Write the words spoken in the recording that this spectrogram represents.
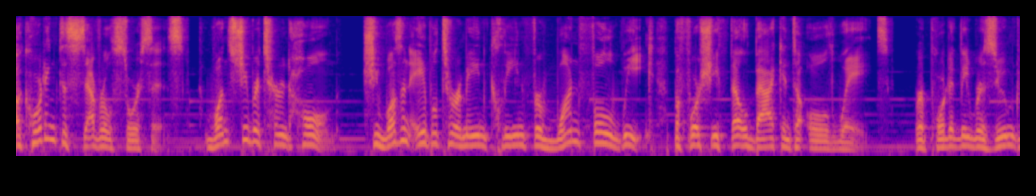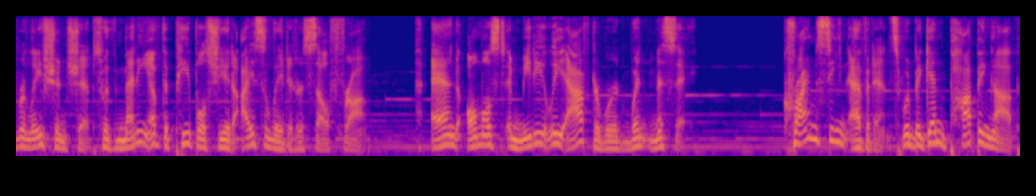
According to several sources, once she returned home, she wasn't able to remain clean for one full week before she fell back into old ways, reportedly resumed relationships with many of the people she had isolated herself from, and almost immediately afterward went missing. Crime scene evidence would begin popping up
